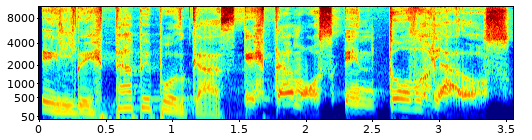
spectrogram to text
El Destape Podcast. Estamos en todos lados.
